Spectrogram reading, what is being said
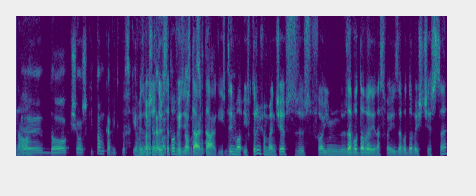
no. do książki Tomka Witkowskiego. No więc właśnie o tym chcę powiedzieć, Dobra, tak, super. tak. I w, tym, I w którymś momencie w swoim zawodowej, na swojej zawodowej ścieżce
